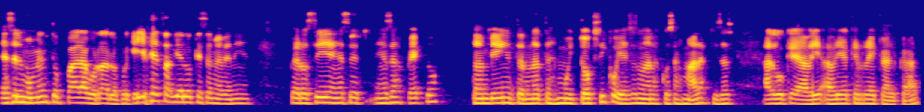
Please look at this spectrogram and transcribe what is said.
es el momento para borrarlo, porque yo ya sabía lo que se me venía. Pero sí, en ese, en ese aspecto, también Internet es muy tóxico y esa es una de las cosas malas, quizás algo que habría, habría que recalcar.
